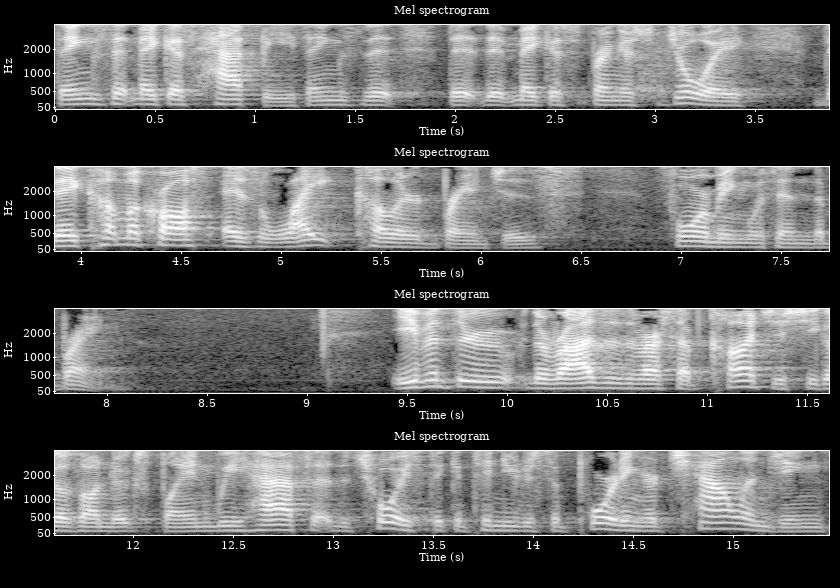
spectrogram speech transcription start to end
things that make us happy, things that, that, that make us bring us joy, they come across as light colored branches forming within the brain. Even through the rises of our subconscious, she goes on to explain, we have the choice to continue to supporting or challenging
